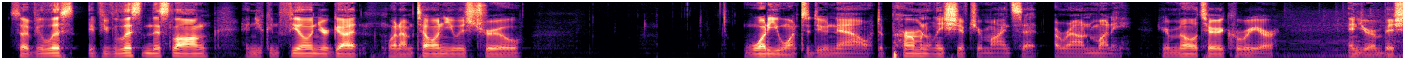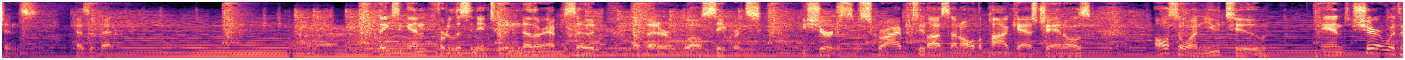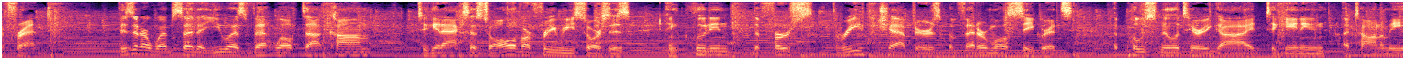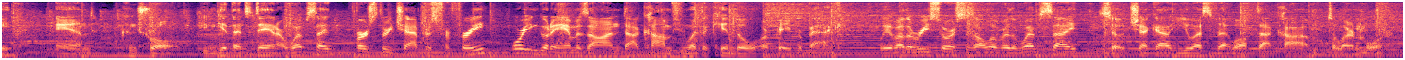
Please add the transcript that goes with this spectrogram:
So if you list, if you've listened this long and you can feel in your gut what I'm telling you is true, what do you want to do now to permanently shift your mindset around money, your military career, and your ambitions as a veteran? Thanks again for listening to another episode of Veteran Wealth Secrets. Be sure to subscribe to us on all the podcast channels, also on YouTube, and share it with a friend. Visit our website at usvetwealth.com to get access to all of our free resources, including the first three chapters of Veteran Wealth Secrets, the post military guide to gaining autonomy and control. You can get that today on our website, first three chapters for free, or you can go to Amazon.com if you want the Kindle or paperback. We have other resources all over the website, so check out usvetwealth.com to learn more.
